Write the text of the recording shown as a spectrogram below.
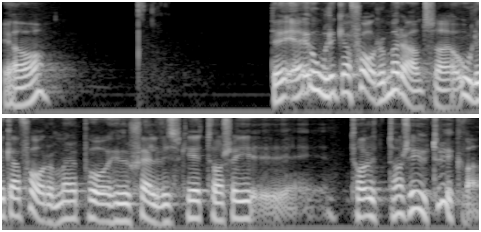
Ja. Det är olika former alltså, olika former på hur själviskhet tar sig, tar, tar sig uttryck. Va?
